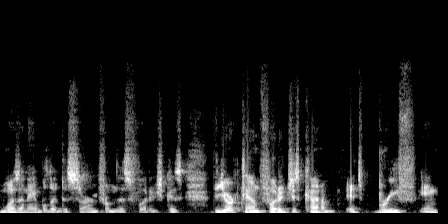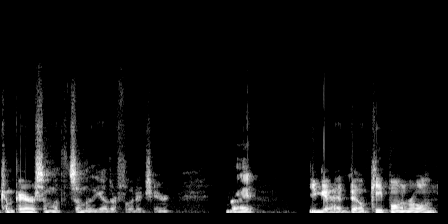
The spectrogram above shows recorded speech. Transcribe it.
wasn't able to discern from this footage because the Yorktown footage is kind of it's brief in comparison with some of the other footage here. Right. You go ahead, Bill. Keep on rolling.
